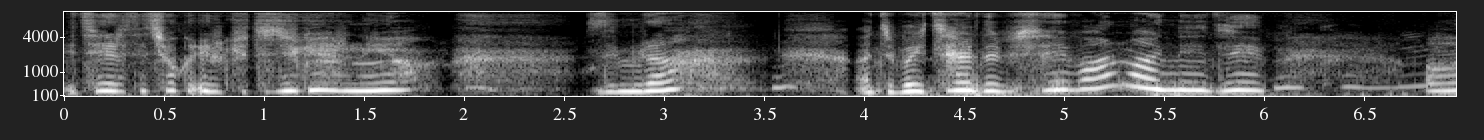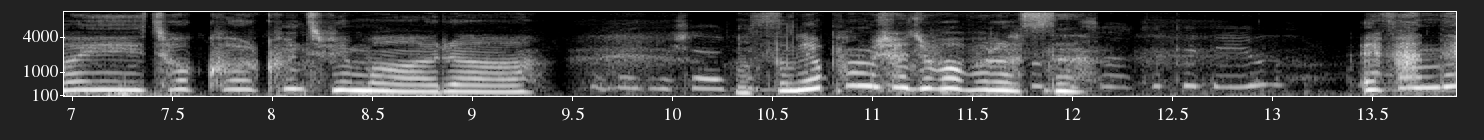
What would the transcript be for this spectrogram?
İçerisi çok ürkütücü görünüyor. Zümra, acaba içeride bir şey var mı anneciğim? Ay çok korkunç bir mağara. Nasıl yapılmış acaba burası? Efendim?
